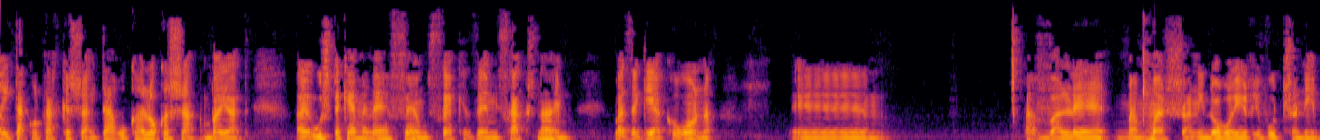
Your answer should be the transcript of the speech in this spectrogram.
הייתה כל כך קשה, הייתה ארוכה לא קשה ביד. הוא השתקם ממנה יפה, הוא שיחק איזה משחק שניים, ואז הגיעה הקורונה. אמ, אבל אה, ממש אני לא רואה יריבות שנים,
